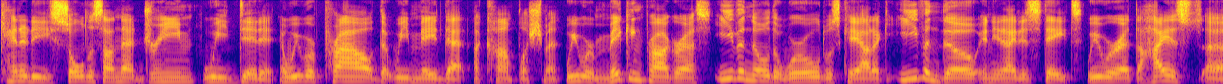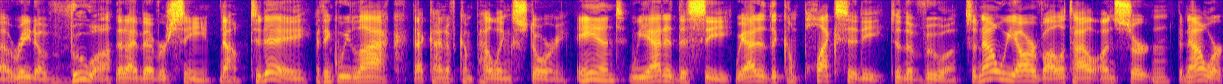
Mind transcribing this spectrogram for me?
Kennedy sold us on that dream, we did it. And we were proud that we made that accomplishment. We were making progress, even though the world was chaotic, even though in the United States we were at the highest uh, rate of VUA that I've ever seen. Now, today, I think we lack that kind of compelling story. And we added the C, we added the complexity to the VUA. So now we are volatile, uncertain, but now we're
